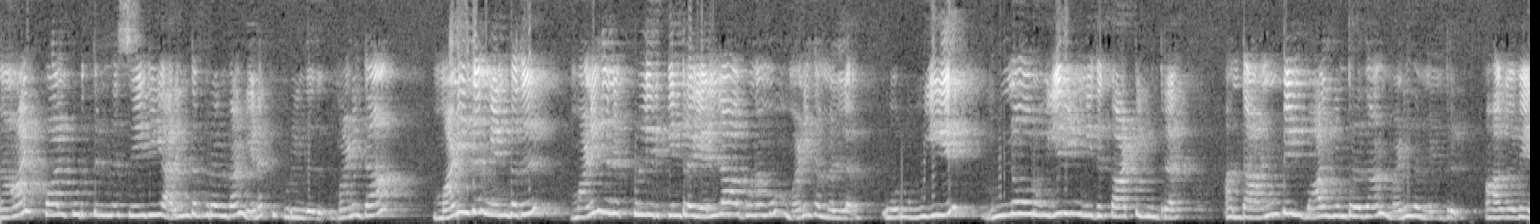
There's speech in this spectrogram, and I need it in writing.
நாய் பால் கொடுத்திருந்த செய்தி அறிந்த பிறகுதான் எனக்கு புரிந்தது. மனிதா மனிதன் என்பது மனிதனுக்குள் இருக்கின்ற எல்லா குணமும் மனிதம் அல்ல ஒரு உயிர் இன்னொரு உயிரின் மீது காட்டுகின்ற அந்த அன்பில் வாழ்கின்றதான் மனிதம் என்று. ஆகவே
